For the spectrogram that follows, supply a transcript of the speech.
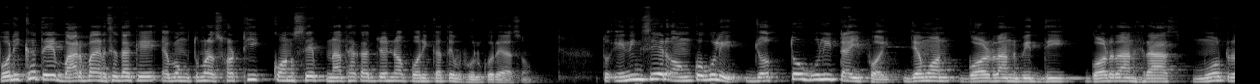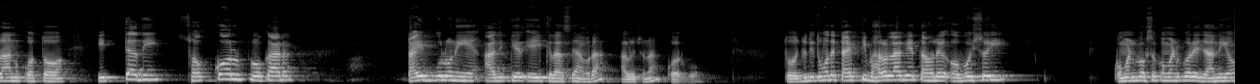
পরীক্ষাতে বারবার এসে থাকে এবং তোমরা সঠিক কনসেপ্ট না থাকার জন্য পরীক্ষাতে ভুল করে আসো। তো ইনিংসের অঙ্কগুলি যতগুলি টাইপ হয়, যেমন গড় রান বৃদ্ধি, গড় রান হ্রাস, মোট রান কত, ইত্যাদি সকল প্রকার টাইপগুলো নিয়ে আজকের এই ক্লাসে আমরা আলোচনা করব। তো যদি তোমাদের টাইপটি ভালো লাগে, তাহলে অবশ্যই কমেন্ট বক্সে কমেন্ট করে জানিও।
